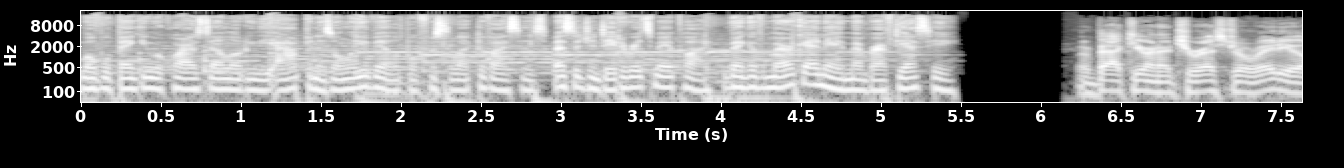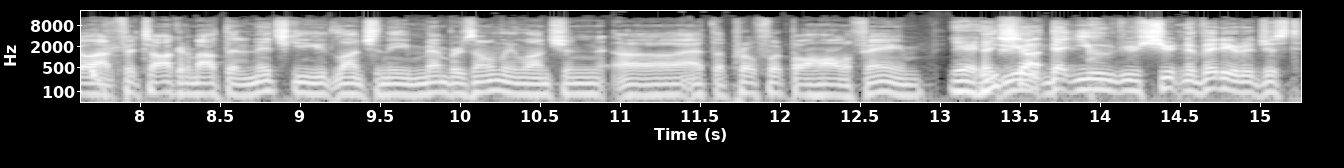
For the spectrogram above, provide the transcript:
Mobile banking requires downloading the app and is only available for select devices. Message and data rates may apply. Bank of America and a member FDIC. We're back here on our terrestrial radio outfit talking about the Nitschke luncheon, the members only luncheon uh, at the Pro Football Hall of Fame. Yeah, that he you, shot- that you you're shooting a video to just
